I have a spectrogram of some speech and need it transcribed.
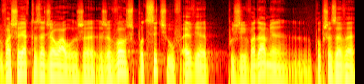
właśnie jak to zadziałało, że, że wąż podsycił w Ewie, później w Adamie, poprzez Ewę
